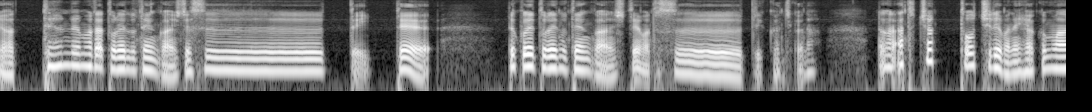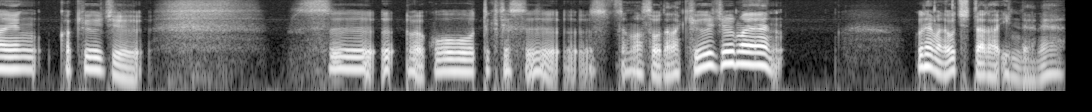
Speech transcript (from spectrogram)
やってんで、またトレンド転換して、スーっていって、で、これトレンド転換して、またスーっていく感じかな。だから、あとちょっと落ちればね、100万円か90、スー、こうってきて、スー、まあそうだな、90万円ぐらいまで落ちたらいいんだよね。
